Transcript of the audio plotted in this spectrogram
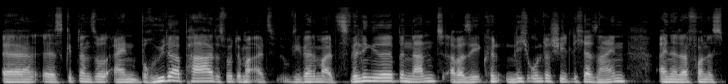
äh, es gibt dann so ein Brüderpaar, das wird immer als, die werden immer als Zwillinge benannt, aber sie könnten nicht unterschiedlicher sein. Einer davon ist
